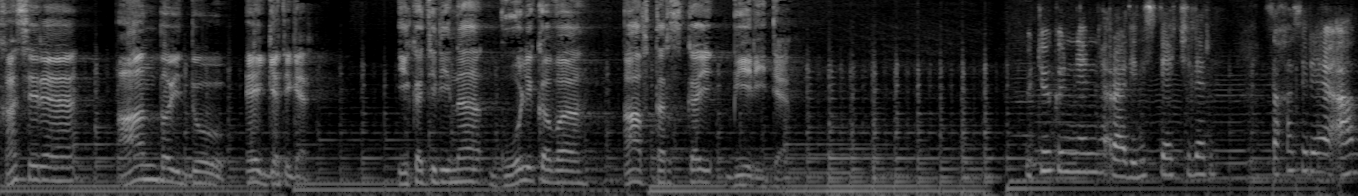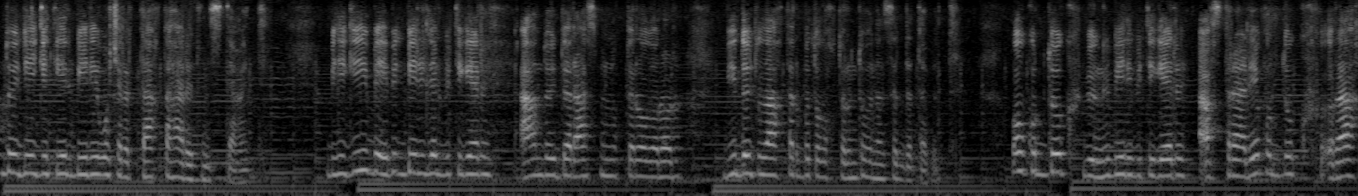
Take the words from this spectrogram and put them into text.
Саха сире андойду эйгетигер. Екатерина Голикова авторской бериде. Үтө күннен радион истәчилер саха сире ан дойдей жетер бери очараттаах тахарытын истәгәт. Биги бейбит берилер битигер ан дойдор ас минуттар олорор бир дойдулаахтар бытолохторун туһунан сырдатабыт. Ол курдук бери битигер Австралия курдук рах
